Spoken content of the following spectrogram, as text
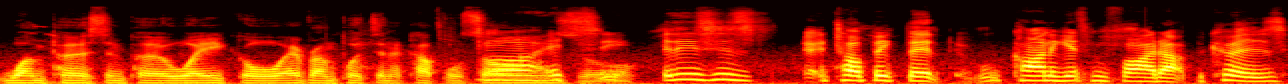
one person per week, or everyone puts in a couple Oh, songs? it's or... this is a topic that kind of gets me fired up because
